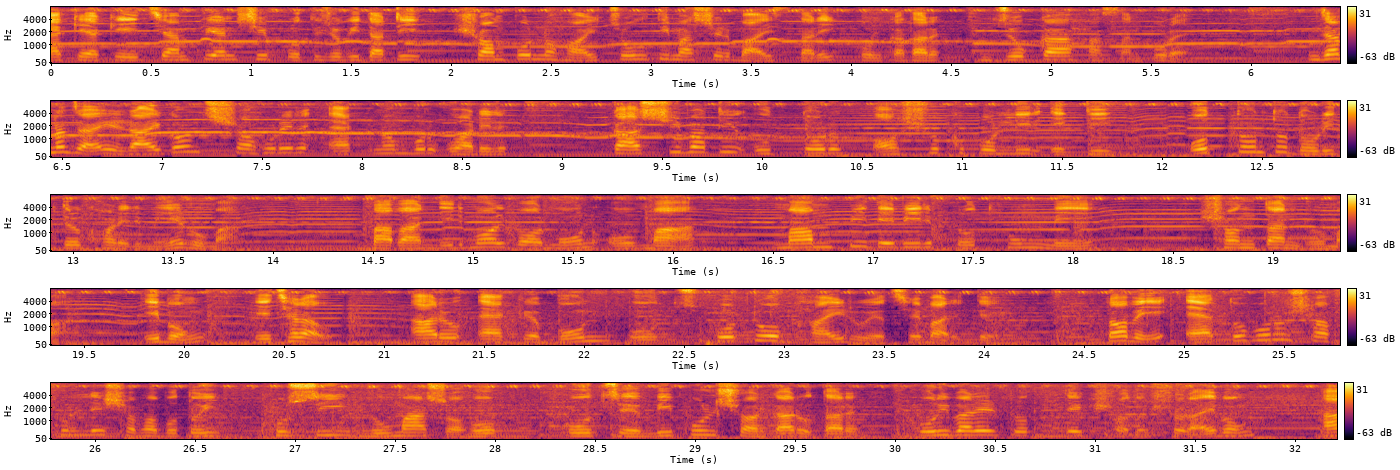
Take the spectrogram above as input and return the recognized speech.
একে একে এই চ্যাম্পিয়নশিপ প্রতিযোগিতাটি সম্পন্ন হয় চলতি মাসের বাইশ তারিখ কলকাতার জোকা হাসানপুরে। জানা যায়, রায়গঞ্জ শহরের এক নম্বর ওয়ার্ডের কাশিবাটি উত্তর অশোকপল্লীর একটি অত্যন্ত দরিদ্র ঘরের মেয়ে রুমা। বাবা নির্মল বর্মন ও মা মাম্পি দেবীর প্রথম মেয়ে সন্তান রুমা এবং এছাড়াও আরও এক বোন ও ছোট ভাই রয়েছে বাড়িতে। তবে এত বড় সাফল্যে স্বভাবতই খুশি রুমা সহ কোচ বিপুল সরকার ও তার পরিবারের প্রত্যেক সদস্যরা এবং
